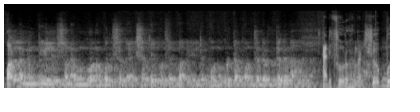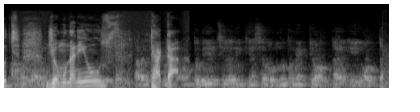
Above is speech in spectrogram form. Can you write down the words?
পার্লামেন্টারি ইলেকশন এবং গণপরিষদ একসাথে হতে পারে। এটা কোনো কোনটা কন্ট্রাডিক্টরি না। আরিফুর রহমান সবুজ যমুনা নিউজ ঢাকা। দিয়েছিলেন ইতিহাসের অন্যতম একটি অধ্যায়। এই অধ্যায়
